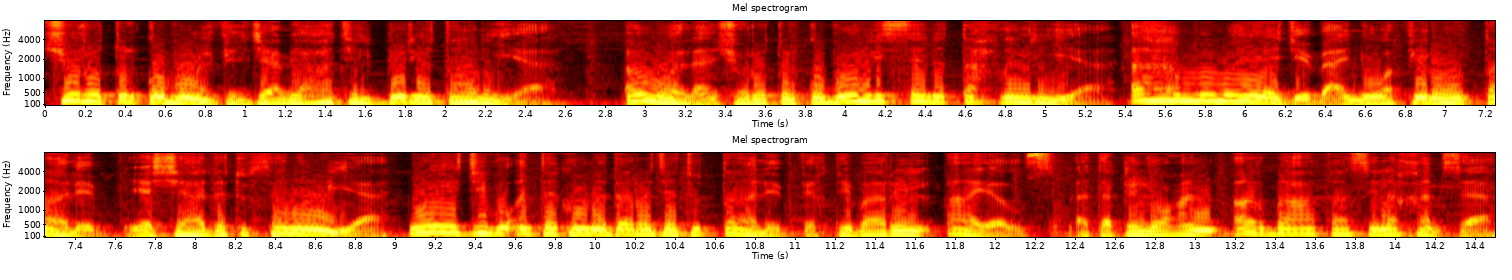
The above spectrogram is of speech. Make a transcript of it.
شروط القبول في الجامعات البريطانية. أولا شروط القبول للسنة التحضيرية. أهم ما يجب أن يوفره الطالب هي الشهادة الثانوية ويجب أن تكون درجة الطالب في اختبار الآيلز لا تقل عن 4.5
